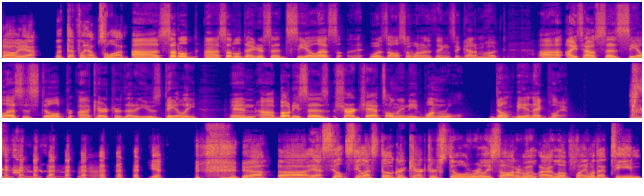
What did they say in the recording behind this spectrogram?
oh yeah, that definitely helps a lot. uh subtle uh subtle dagger said cls was also one of the things that got him hooked Uh, Icehouse says CLS is still a uh, character that I use daily. And uh, Bodie says shard chats only need one rule don't be an eggplant. yeah. Yeah. Uh, yeah. Still, still, still a great character. Still really solid. I, really, I love playing with that team.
